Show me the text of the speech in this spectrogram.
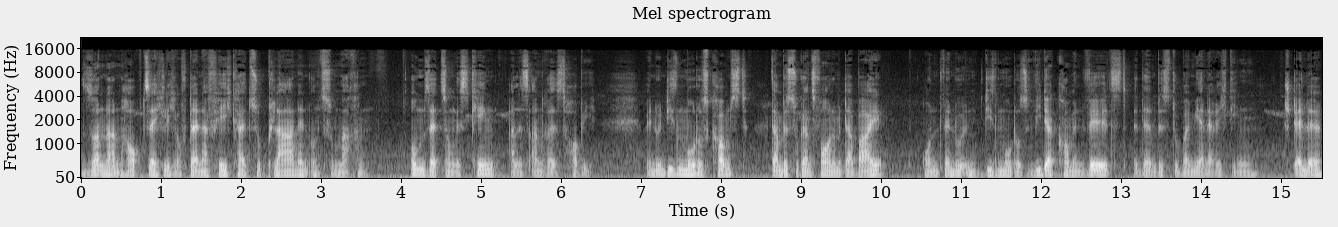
sondern hauptsächlich auf deiner Fähigkeit zu planen und zu machen. Umsetzung ist King, alles andere ist Hobby. Wenn du in diesen Modus kommst, dann bist du ganz vorne mit dabei. Und wenn du in diesen Modus wiederkommen willst, dann bist du bei mir an der richtigen Stelle.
